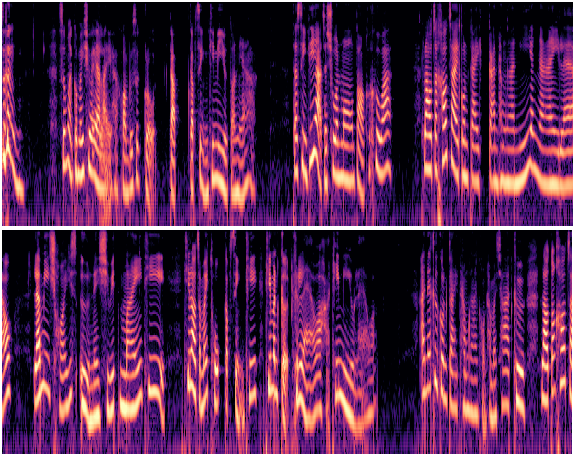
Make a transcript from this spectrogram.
ซึ่งซึ่งมันก็ไม่ช่วยอะไรค่ะ ความรู้สึกโกรธ กับสิ่งที่มีอยู่ตอนนี้ค่ะ แต่สิ่งที่อยากจะชวนมองต่อก็คือว่า เราจะเข้าใจกลไกการทำงานนี้ยังไงแล้ว แล้วมีช้อยส์อื่นในชีวิตไหมที่ที่เราจะไม่ทุกข์กับสิ่งที่ที่มันเกิดขึ้นแล้วอะค่ะ ที่มีอยู่แล้วอะอันนี้คือกลไกทำงานของธรรมชาติคือ เราต้องเข้าใจ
